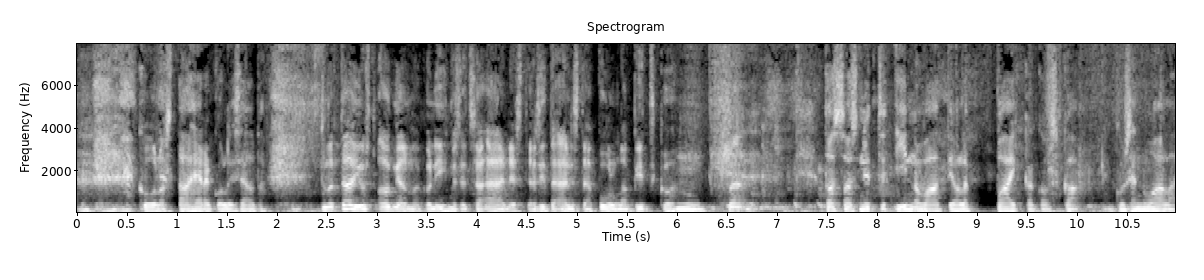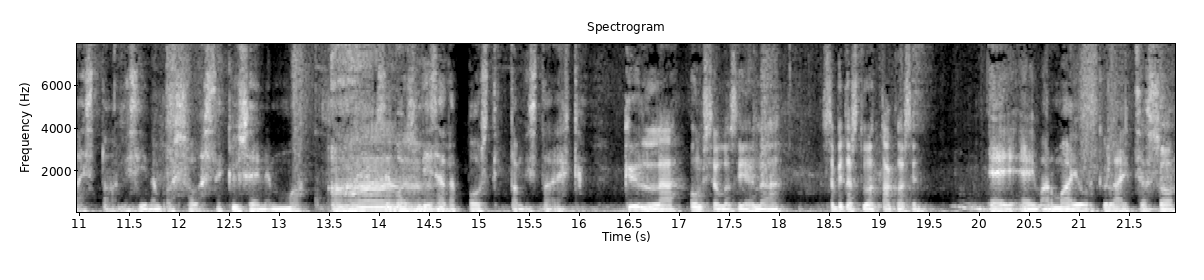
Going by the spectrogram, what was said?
Kuulostaa herkulliselta. Mutta tämä on just ongelma, kun ihmiset saa äänestää ja sitten äänestää pulla pitkoa. Mm. Mä... Tuossa olisi nyt innovaatiolle paikka, koska kun se nuolaistaa, niin siinä voisi olla se kyseinen maku. Aa. Se voisi lisätä postittamista ehkä. Kyllä. Onko sellaisia enää? Se pitäisi tuoda takaisin. Ei, ei varmaan juuri kyllä itse asiassa ole.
